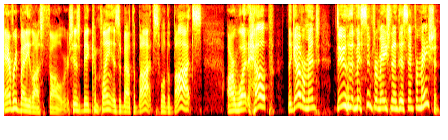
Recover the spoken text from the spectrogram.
everybody lost followers. His big complaint is about the bots. Well, the bots are what help the government do the misinformation and disinformation.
